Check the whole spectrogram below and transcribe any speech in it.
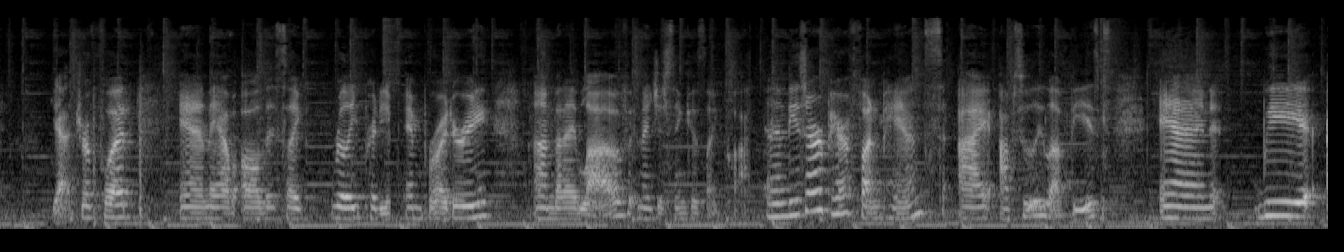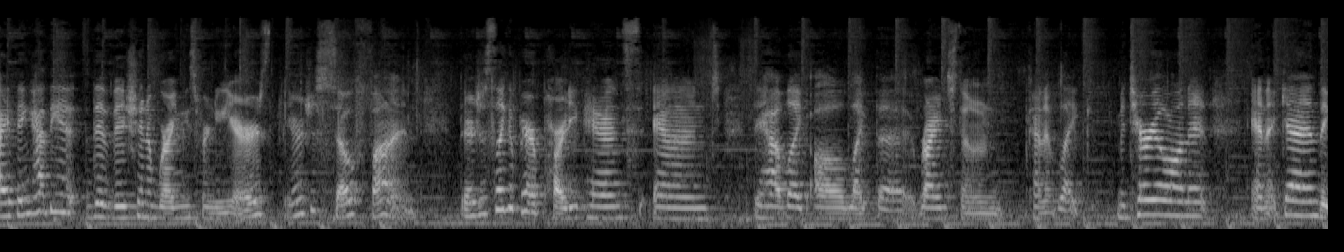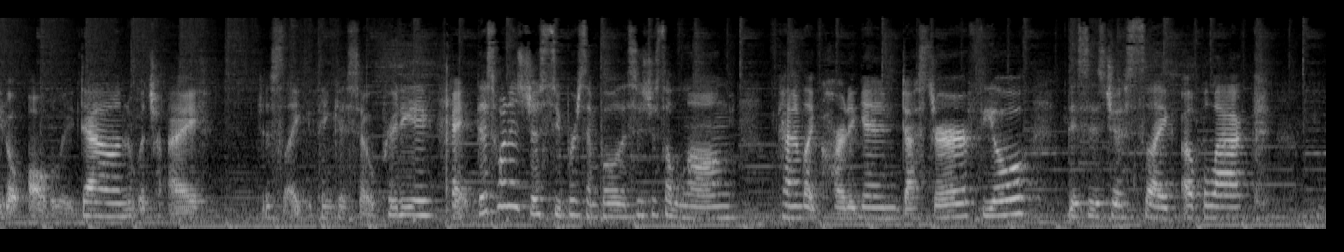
Yeah, driftwood. And they have all this like really pretty embroidery um, that I love and I just think is like class. And then these are a pair of fun pants. I absolutely love these. And we, I think, had the, the vision of wearing these for New Year's. They are just so fun. They're just like a pair of party pants and they have like all like the rhinestone kind of like material on it. And again, they go all the way down, which I just like think is so pretty. Okay, this one is just super simple. This is just a long kind of like cardigan duster feel. This is just like a black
